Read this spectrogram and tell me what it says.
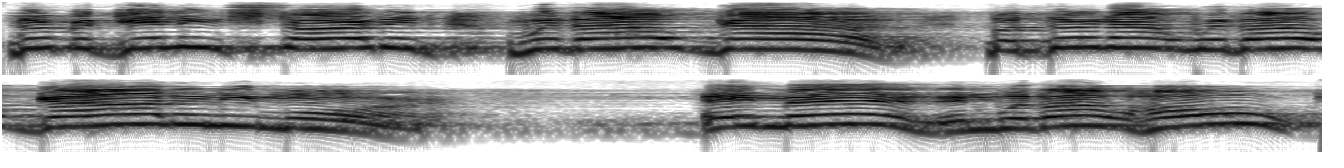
Their beginning started without God, but they're not without God anymore. Amen. And without hope.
